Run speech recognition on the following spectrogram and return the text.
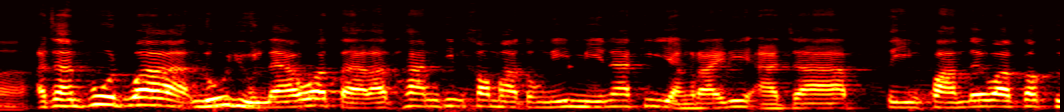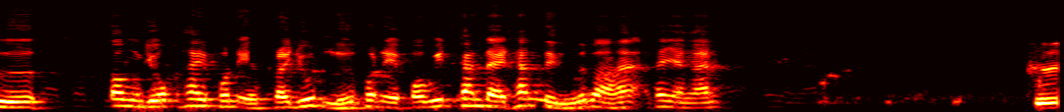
าอาจารย์พูดว่ารู้อยู่แล้วว่าแต่ละท่านที่เข้ามาตรงนี้มีหน้าที่อย่างไรที่อาจจะตีความได้ว่าก็คือต้องยกให้พลเอกประยุทธ์หรือพลเอกประวิตยท่านใดท่านหนึ่งหรือเปล่าฮะถ้าอย่างนั้น คือ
